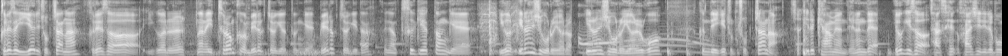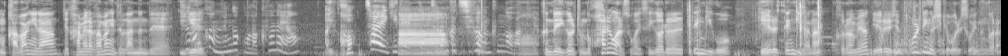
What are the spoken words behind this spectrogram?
그래서 2열이 좁잖아. 그래서 이거를 나는 이 트렁크가 매력적이었던 게 매력적이다. 그냥 특이했던 게 이걸 이런 식으로 열어. 이런 식으로 열고 근데 이게 좀 좁잖아. 자 이렇게 하면 되는데 여기서 자, 세- 사실 이래 보면 가방이랑 이제 카메라 가방이 들어갔는데 이게 트렁크는 생각보다 크네요. 아 이 커? 차에 기대했던 아. 트렁크 치고는 큰 것 같아요. 어, 근데 이걸 좀 더 활용할 수가 있어. 이거를 당기고 얘를 당기잖아. 그러면 얘를 이제 폴딩을 시켜버릴 수가 있는 거라.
